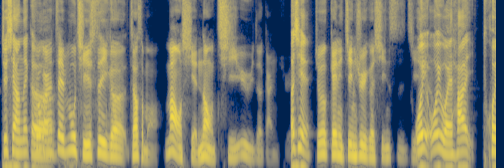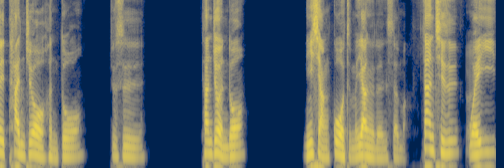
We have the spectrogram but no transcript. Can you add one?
就像那个，我感觉这部其实是一个叫什么冒险那种奇遇的感觉，而且就是给你进去一个新世界。我以我以为他会探究很多，就是探究很多你想过怎么样的人生嘛。但其实唯一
